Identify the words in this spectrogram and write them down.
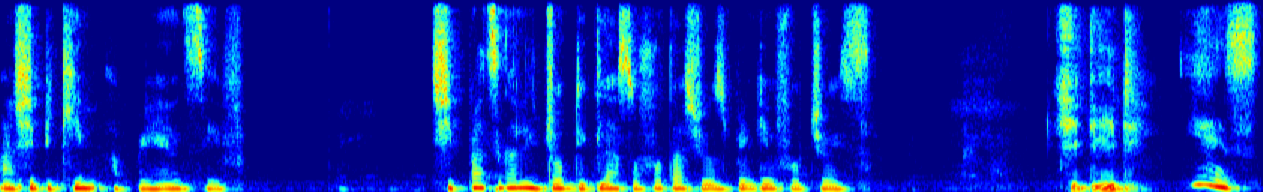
and she became apprehensive? She practically dropped the glass of water she was bringing for Joyce. She did? Yes,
